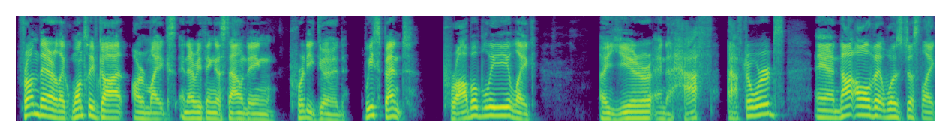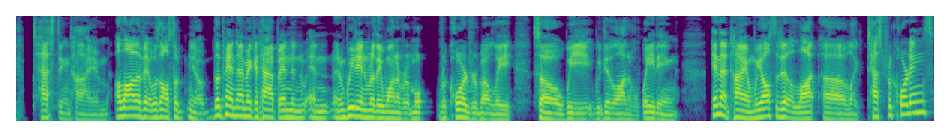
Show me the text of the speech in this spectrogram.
from there, like once we've got our mics and everything is sounding pretty good, we spent probably like a year and a half afterwards. And not all of it was just like testing time. A lot of it was also, you know, the pandemic had happened and and, and we didn't really want to remo- record remotely. So we we did a lot of waiting. In that time, we also did a lot of like test recordings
